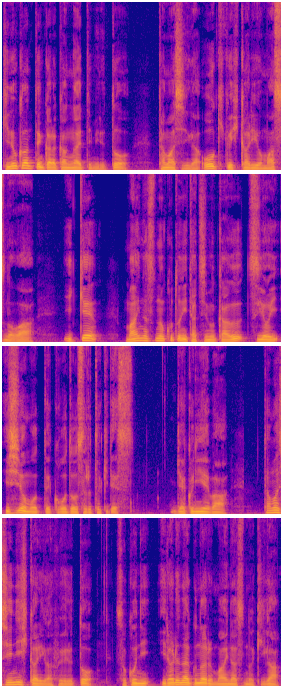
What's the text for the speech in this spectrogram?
気の観点から考えてみると、魂が大きく光を増すのは、一見マイナスのことに立ち向かう強い意志を持って行動する時です。逆に言えば、魂に光が増えると、そこにいられなくなるマイナスの気が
